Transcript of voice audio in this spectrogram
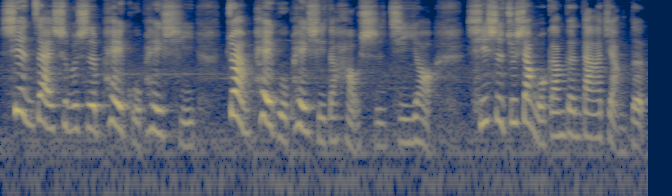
现在是不是配股配息赚配股配息的好时机哦？其实就像我刚跟大家讲的，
